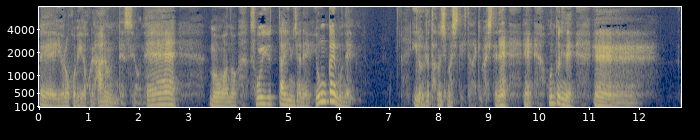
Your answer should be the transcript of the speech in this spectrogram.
えー、喜びがこれあるんですよね。もうあの、そういった意味じゃね、4回もね、いろいろ楽しませていただきましてね、えー、本当にね、えー、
